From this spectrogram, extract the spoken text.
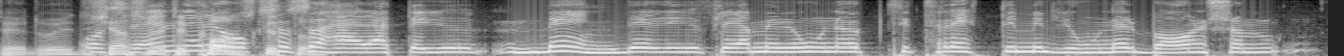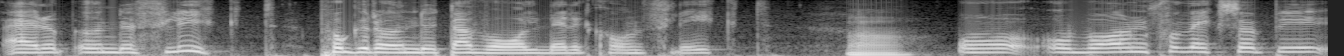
Det, då, det och känns sen lite är det också då. så här att det är ju mängder, det är ju flera miljoner, upp till 30 miljoner barn som är under flykt på grund utav våld eller konflikt. Ja. Och, och barn får växa upp i,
